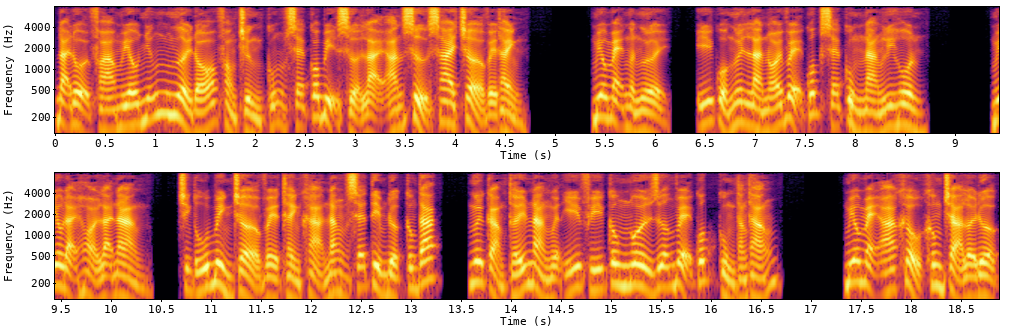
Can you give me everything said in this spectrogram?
đại đội phá miếu những người đó phòng trừng cũng sẽ có bị sửa lại án xử sai trở về thành. Miêu mẹ ngẩn người, ý của ngươi là nói vệ quốc sẽ cùng nàng ly hôn. Miêu đại hỏi lại nàng, Trịnh Tú Bình trở về thành khả năng sẽ tìm được công tác, ngươi cảm thấy nàng nguyện ý phí công nuôi dưỡng vệ quốc cùng thắng thắng. Miêu mẹ á khẩu không trả lời được,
